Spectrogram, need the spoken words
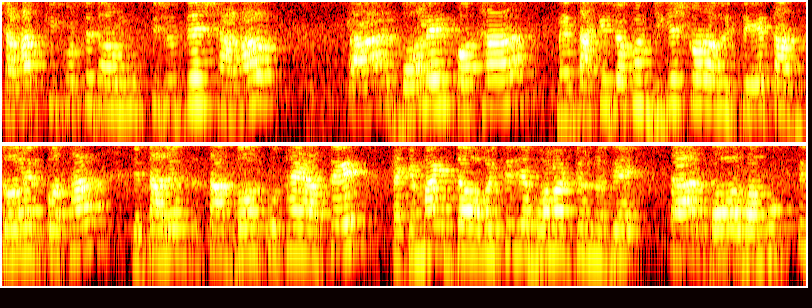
সাহাব কি করছে? ধরো মুক্তিযুদ্ধের সাহাব তার দলের কথা মানে তাকে যখন জিজ্ঞেস করা হয়েছে, তার দলের কথা যে তাহলে তার দল কোথায় আছে, তাকে মাইট দেওয়া হয়েছে যে বলার জন্য যে তার দল বা মুক্তি,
